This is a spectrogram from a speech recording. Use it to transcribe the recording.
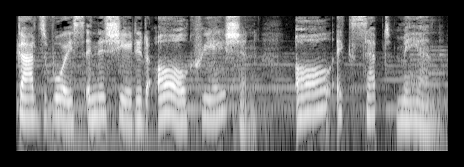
God's voice initiated all creation all except man.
